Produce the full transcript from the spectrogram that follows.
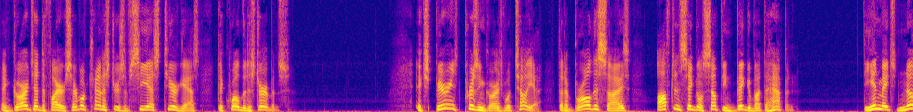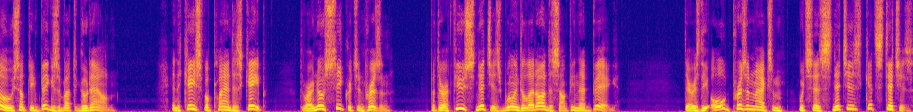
and guards had to fire several canisters of CS tear gas to quell the disturbance. Experienced prison guards will tell you that a brawl this size often signals something big about to happen. The inmates know something big is about to go down. In the case of a planned escape, there are no secrets in prison, but there are few snitches willing to let on to something that big. There is the old prison maxim which says snitches get stitches,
